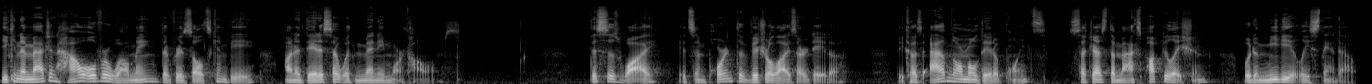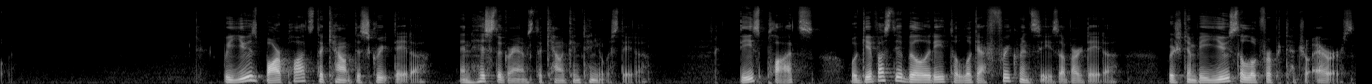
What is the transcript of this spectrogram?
You can imagine how overwhelming the results can be on a dataset with many more columns. This is why it's important to visualize our data, because abnormal data points, such as the max population, would immediately stand out. We use bar plots to count discrete data and histograms to count continuous data. These plots will give us the ability to look at frequencies of our data, which can be used to look for potential errors.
